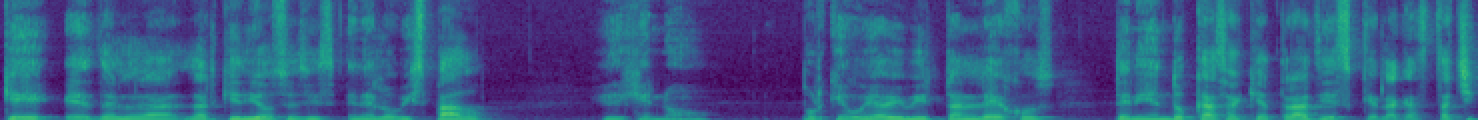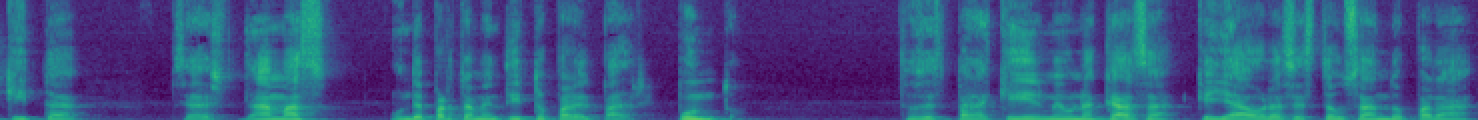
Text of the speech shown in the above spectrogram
que es de la, la arquidiócesis en el obispado. Y dije, no, ¿por qué voy a vivir tan lejos teniendo casa aquí atrás? Y es que la casa está chiquita. O sea, es nada más un departamentito para el padre. Punto. Entonces, ¿para qué irme a una casa que ya ahora se está usando para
